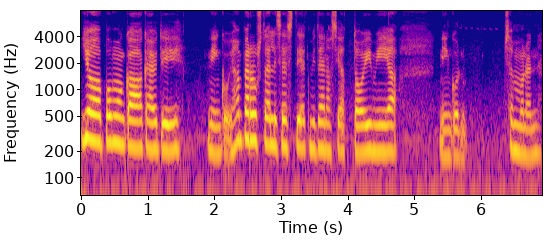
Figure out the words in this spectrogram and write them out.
Joo, pomon kanssa käytiin niin kuin ihan perusteellisesti, että miten asiat toimii ja niin kuin semmoinen,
